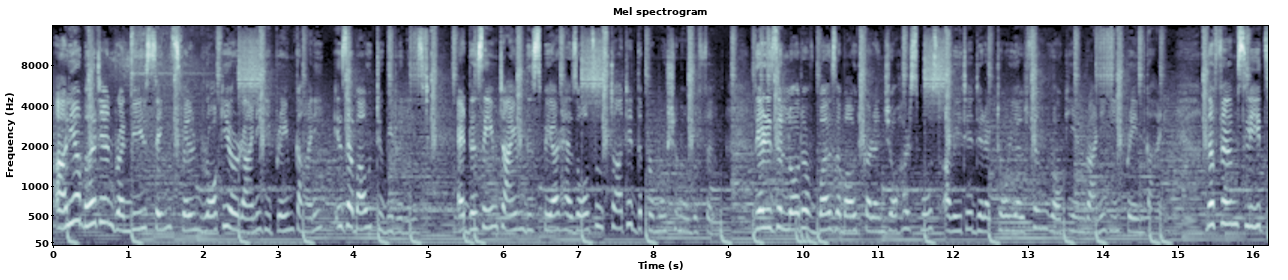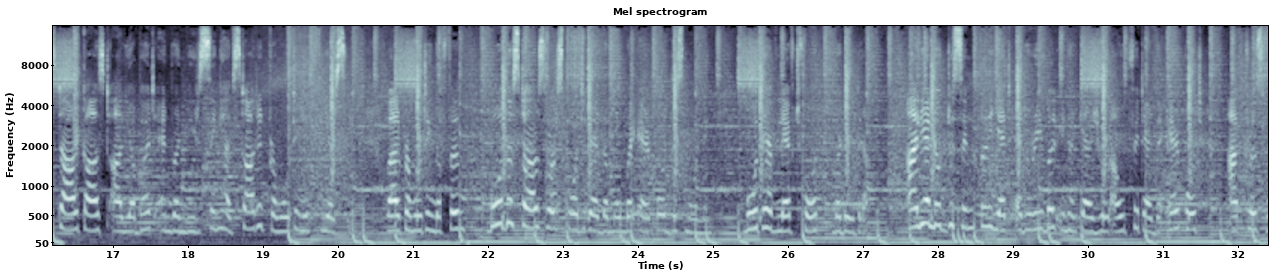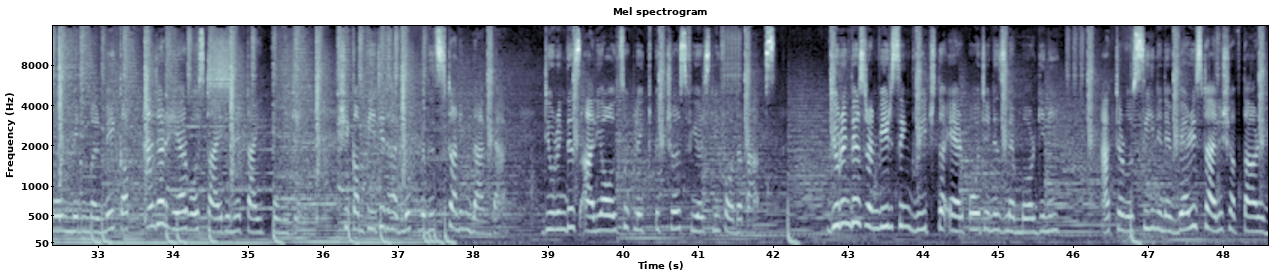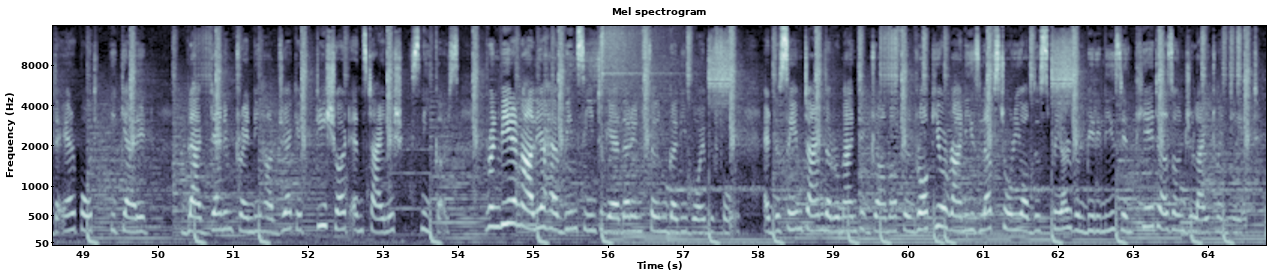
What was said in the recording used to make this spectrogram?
Alia Bhatt and Ranveer Singh's film Rocky Aur Rani Ki Prem Kahani is about to be released. At the same time, this pair has also started the promotion of the film. There is a lot of buzz about Karan Johar's most awaited directorial film Rocky and Rani Ki Prem Kahani. The film's lead star cast Alia Bhatt and Ranveer Singh have started promoting it fiercely. While promoting the film, both the stars were spotted at the Mumbai airport this morning. Both have left for Vadodara. Alia looked simple yet adorable in her casual outfit at the airport. Actress wore minimal makeup and her hair was tied in a tight ponytail. She completed her look with a stunning black bag. During this, Alia also clicked pictures fiercely for the paps. During this, Ranveer Singh reached the airport in his Lamborghini. Actor was seen in a very stylish avatar at the airport. He carried black denim trendy half jacket, t-shirt and stylish sneakers. Ranveer and Alia have been seen together in film Gully Boy before. At the same time, the romantic drama film Rocky Aur Rani's love story of this pair will be released in theaters on July 28.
